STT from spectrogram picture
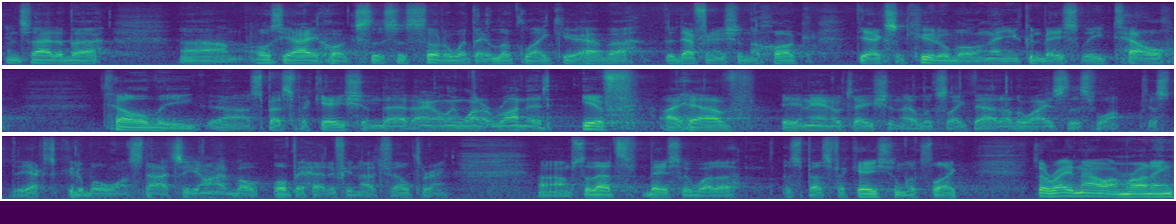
inside of a um, OCI hooks, this is sort of what they look like. You have a, the definition of the hook, the executable, and then you can basically tell, tell the uh, specification that I only want to run it if I have an annotation that looks like that. Otherwise, this won't, just the executable won't start, so you don't have overhead if you're not filtering. Um, so that's basically what a, a specification looks like. So right now I'm running,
